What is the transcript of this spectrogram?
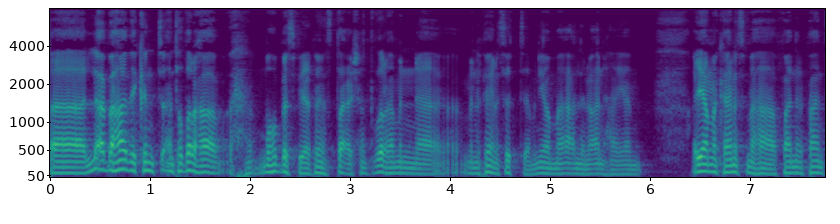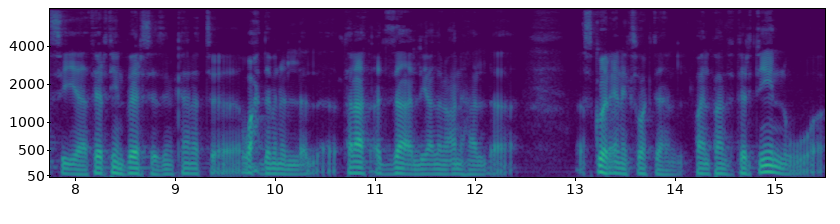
آه، اللعبة هذه كنت أنتظرها مو بس في 2016 أنتظرها من من 2006 من يوم ما أعلنوا عنها أيام أيام ما كان اسمها Final Fantasy 13 Versus كانت واحدة من ال- ال- الثلاث أجزاء اللي أعلنوا عنها Square Enix وقتها Final Fantasy 13 و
